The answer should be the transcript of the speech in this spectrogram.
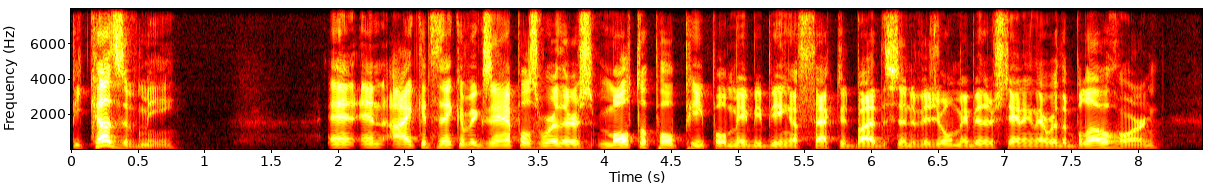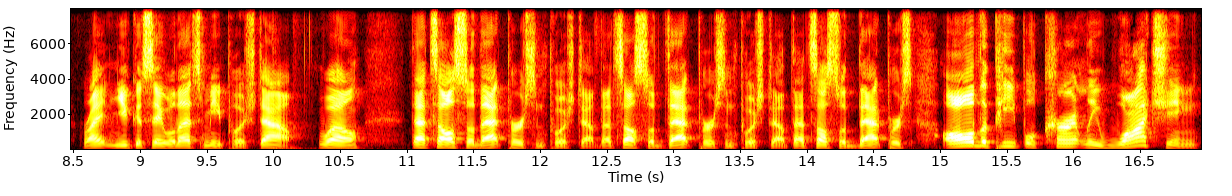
because of me. And, and I could think of examples where there's multiple people maybe being affected by this individual. Maybe they're standing there with a blowhorn, right? And you could say, well, that's me pushed out. Well, that's also that person pushed out. That's also that person pushed out. That's also that person. All the people currently watching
